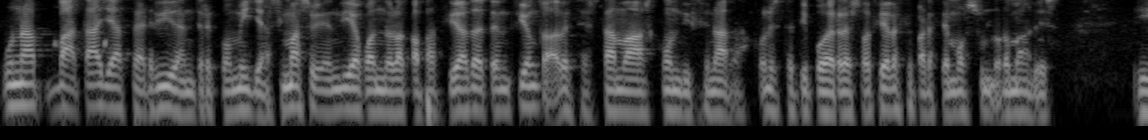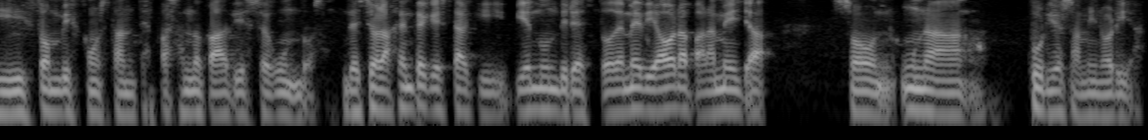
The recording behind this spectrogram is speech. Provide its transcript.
una batalla perdida, entre comillas, y más hoy en día cuando la capacidad de atención cada vez está más condicionada con este tipo de redes sociales que parecemos subnormales y zombies constantes pasando cada 10 segundos. De hecho, la gente que está aquí viendo un directo de media hora, para mí ya son una, curiosa minoría.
